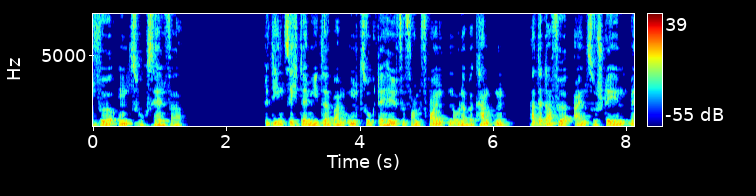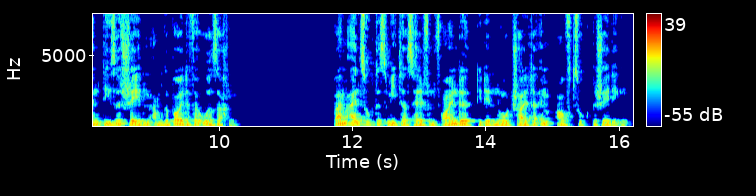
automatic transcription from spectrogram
für Umzugshelfer Bedient sich der Mieter beim Umzug der Hilfe von Freunden oder Bekannten, hat er dafür einzustehen, wenn diese Schäden am Gebäude verursachen. Beim Einzug des Mieters helfen Freunde, die den Notschalter im Aufzug beschädigen.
